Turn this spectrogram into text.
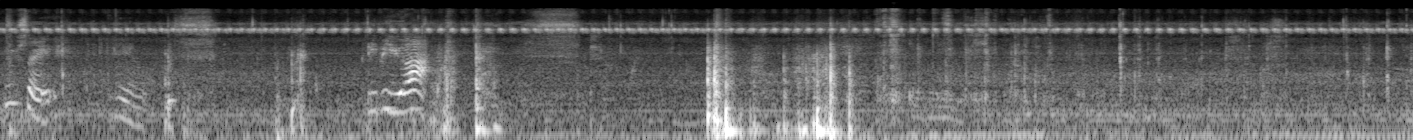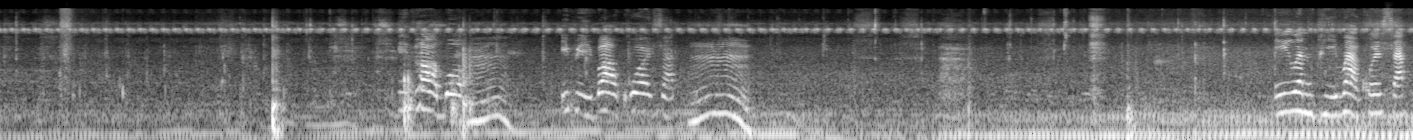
ไม่ใส่เหี่ยวพี่พีว่าอีพ่อบอกอืมอีผีบ้าควายสัตว์อืมอีวันผีบ้าควายสัตว์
